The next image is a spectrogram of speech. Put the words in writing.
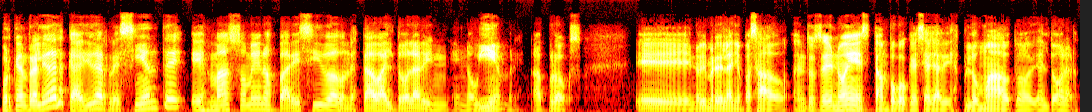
Porque en realidad la caída reciente es más o menos parecido a donde estaba el dólar en, en noviembre, aprox eh, noviembre del año pasado. Entonces no es tampoco que se haya desplomado todavía el dólar.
